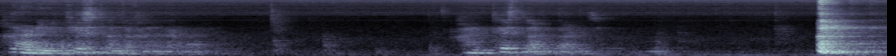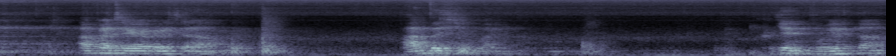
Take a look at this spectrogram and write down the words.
하나님이 테스트한다. 하나님 테스트한다 그러지. 아까 제가 그랬잖아. 반드시 요구하리 그게 뭐였다?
